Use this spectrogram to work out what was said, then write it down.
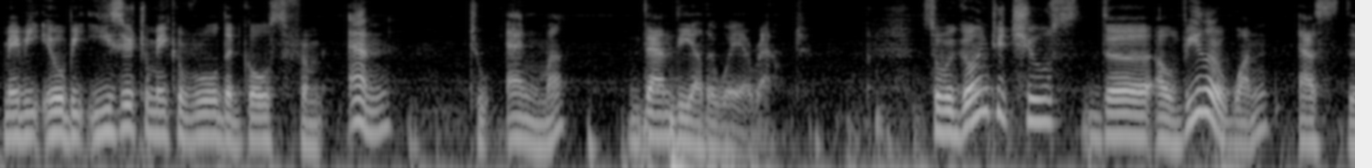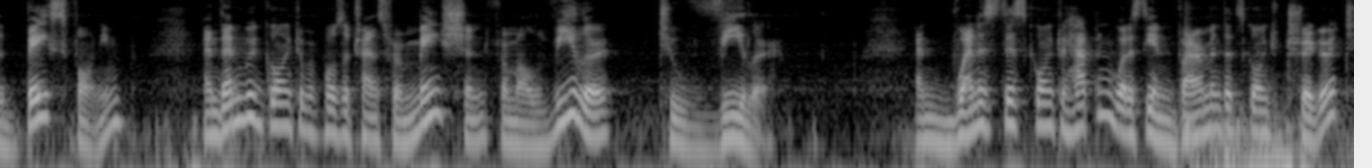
Maybe it will be easier to make a rule that goes from N to Engma than the other way around. So we're going to choose the alveolar one as the base phoneme, and then we're going to propose a transformation from alveolar to velar. And when is this going to happen? What is the environment that's going to trigger it?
